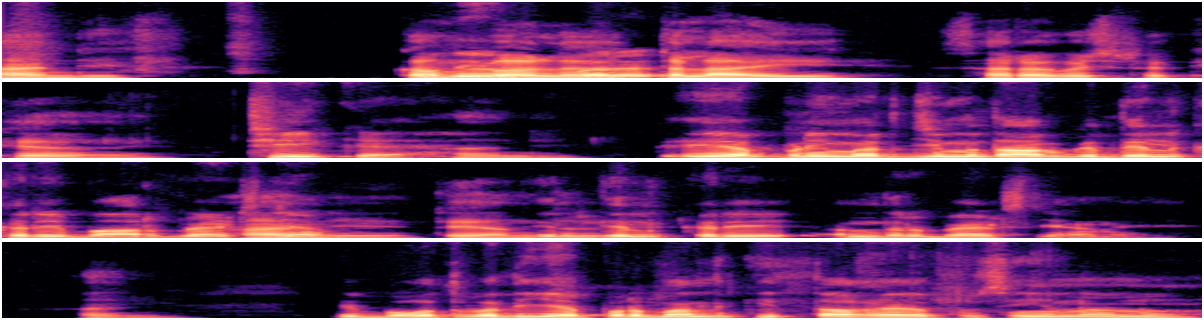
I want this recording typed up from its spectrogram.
ਹਾਂਜੀ। ਉਹਦੇ ਕੰਬਲ ਉੱਪਰ- ਤਲਾਈ ਸਾਰਾ ਕੁਝ ਰੱਖਿਆ ਹੋਇਆ ਹੈ। ਠੀਕ ਹੈ। ਹਾਂਜੀ। ਇਹ ਆਪਣੀ ਮਰਜ਼ੀ ਮੁਤਾਬਕ ਦਿਲ ਕਰੇ ਬਾਹਰ ਬੈਠ ਹਾਂਜੀ ਤੇ ਤੇ ਅੰਦਰ ਦਿਲ ਵੀ। ਕਰੇ ਅੰਦਰ ਬੈਠ ਜਾਣ। ਹਾਂਜੀ। ਇਹ ਬਹੁਤ ਵਧੀਆ ਪ੍ਰਬੰਧ ਕੀਤਾ ਹੋਇਆ ਤੁਸੀਂ ਇਹਨਾਂ ਨੂੰ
